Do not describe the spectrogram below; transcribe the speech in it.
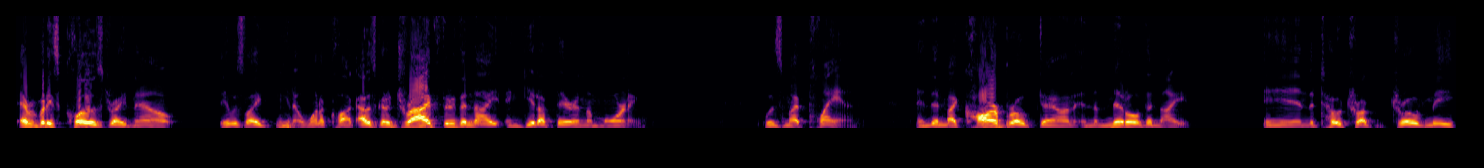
everybody's closed right now." It was like you know one o'clock. I was going to drive through the night and get up there in the morning. Was my plan, and then my car broke down in the middle of the night, and the tow truck drove me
